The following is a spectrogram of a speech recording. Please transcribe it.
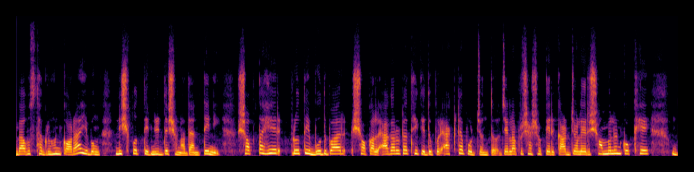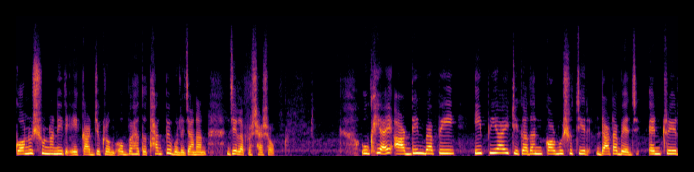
ব্যবস্থা গ্রহণ করা এবং নিষ্পত্তির নির্দেশনা দেন তিনি। সপ্তাহের প্রতি বুধবার সকাল এগারোটা থেকে দুপুর একটা পর্যন্ত জেলা প্রশাসকের কার্যালয়ের সম্মেলন কক্ষে গণশুনানির এ কার্যক্রম অব্যাহত থাকবে বলে জানান জেলা প্রশাসক। উখিয়ায় আট দিনব্যাপী ইপিআই টিকাদান কর্মসূচির ডাটাবেজ এন্ট্রির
